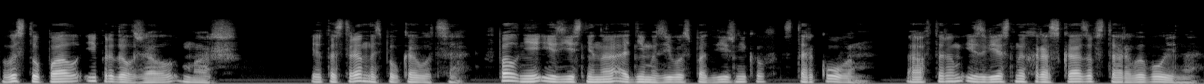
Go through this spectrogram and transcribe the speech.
выступал и продолжал марш. Эта странность полководца вполне изъяснена одним из его сподвижников Старковым, автором известных рассказов старого воина.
